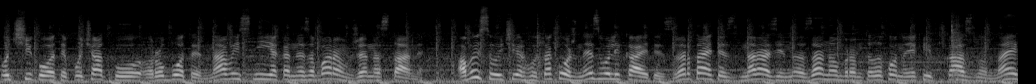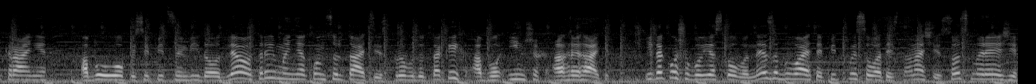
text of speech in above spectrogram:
очікувати початку роботи навесні, яка незабаром вже настане. А ви, в свою чергу, також не зволікайте, звертайтесь наразі за номером телефону, який вказано на екрані або у описі під цим відео для отримання консультацій з приводу таких або інших агрегатів. І також обов'язково не забувайте підписуватись на наші соцмережі,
